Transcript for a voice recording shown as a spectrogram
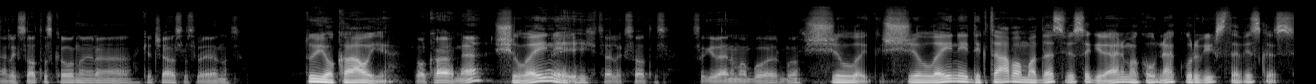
Aleksotas Kauno yra kečiausias rajonas. Tu juokauji. O ką, ne? Šilainiai. Eik, tai Aleksotas. Su gyvenimo buvo ir buvo. Šila, šilainiai diktavo madas visą gyvenimą Kaune, kur vyksta viskas.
